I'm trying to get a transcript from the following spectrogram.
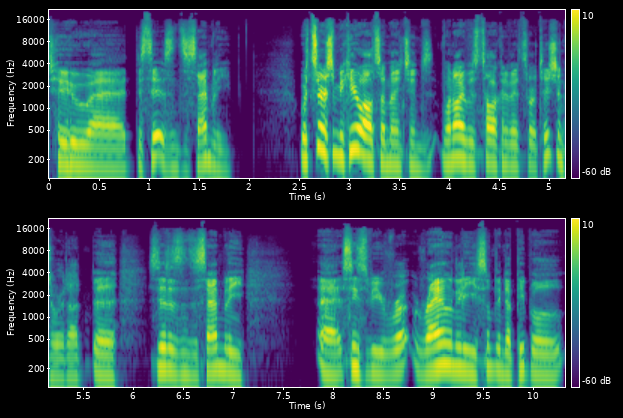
to uh, the Citizens' Assembly, which Saoirse McHugh also mentioned when I was talking about sortition to her that the Citizens' Assembly uh, seems to be r- roundly something that people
